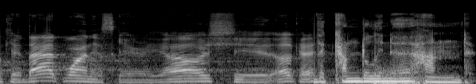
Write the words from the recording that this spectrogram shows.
Okay, that one is scary. Oh shit. Okay. the candle in her hand.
